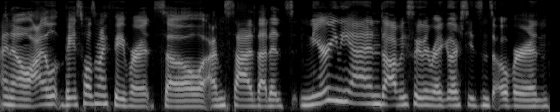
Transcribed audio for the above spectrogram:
I know. I baseball's my favorite, so I'm sad that it's nearing the end. Obviously, the regular season's over and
